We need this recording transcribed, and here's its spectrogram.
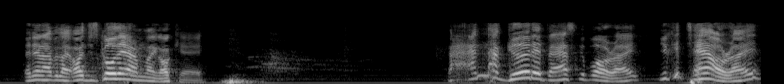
and then I'll be like, oh, just go there. I'm like, okay. I'm not good at basketball, right? You can tell, right?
